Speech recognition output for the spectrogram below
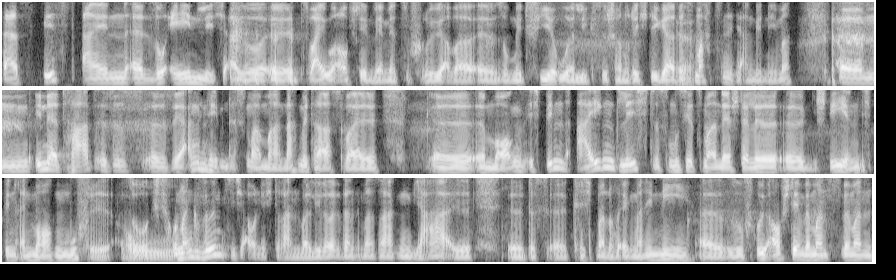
Das ist ein äh, so ähnlich. Also äh, zwei Uhr aufstehen wäre mir zu früh, aber äh, so mit vier Uhr liegst du schon richtiger. Das ja. macht's nicht angenehmer. Ähm, in der Tat ist es äh, sehr angenehm, dass man mal nachmittags, weil äh, äh, morgens. Ich bin eigentlich, das muss ich jetzt mal an der Stelle äh, gestehen, ich bin ein Morgenmuffel. Also oh. und man gewöhnt sich auch nicht dran, weil die Leute dann immer sagen, ja, äh, äh, das äh, kriegt man doch irgendwann hin. Nee, äh, so früh aufstehen, wenn man wenn man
